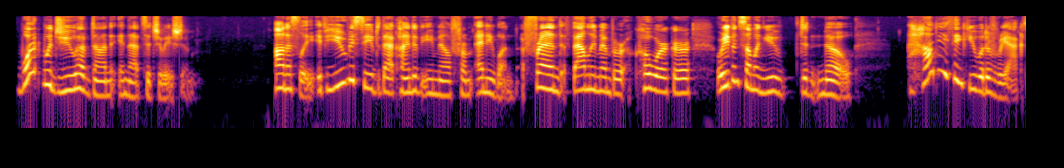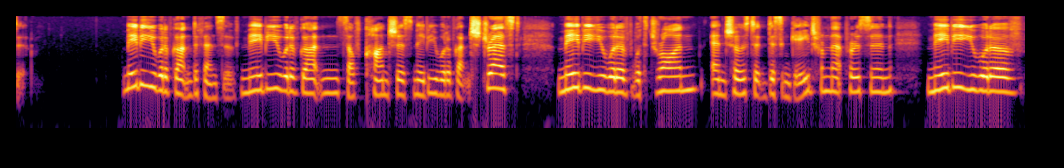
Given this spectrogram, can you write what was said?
what would you have done in that situation? Honestly, if you received that kind of email from anyone, a friend, a family member, a coworker, or even someone you didn't know, how do you think you would have reacted? Maybe you would have gotten defensive. Maybe you would have gotten self conscious. Maybe you would have gotten stressed. Maybe you would have withdrawn and chose to disengage from that person. Maybe you would have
